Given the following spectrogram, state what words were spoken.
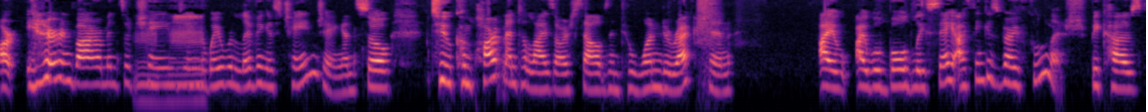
our inner environments are changing, mm-hmm. the way we're living is changing. And so to compartmentalize ourselves into one direction I, I will boldly say I think is very foolish because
